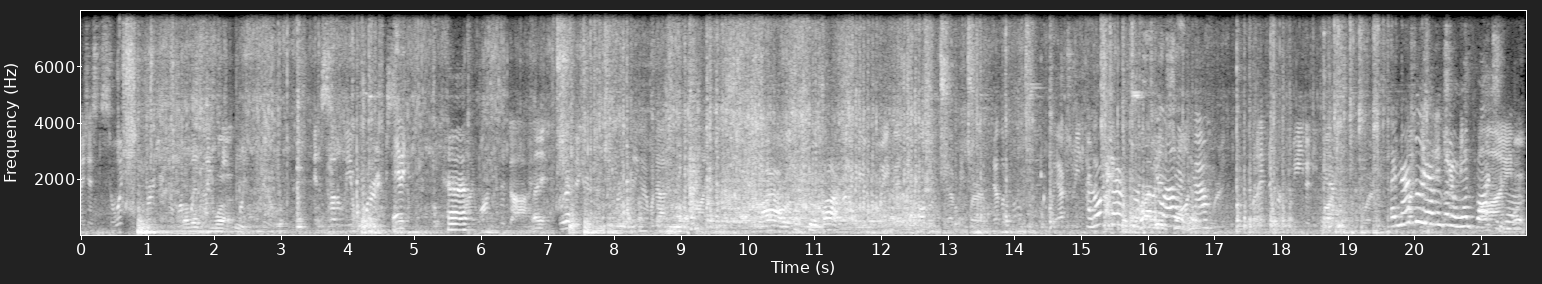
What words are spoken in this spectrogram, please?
I just switched to version Well, this 1.19.2, and suddenly it works. Huh? I want to die. Let it I figured the first thing I would ask for mine Wow, it's 2 o'clock. annoying and problems everywhere. Now the I actually I've only been for I two hours now. but I've never made any box before. I naturally haven't been in one box before.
